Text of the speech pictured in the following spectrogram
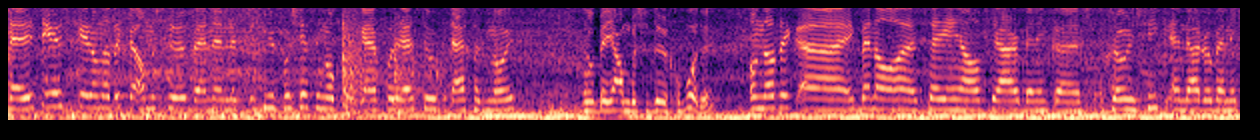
Nee, dit is de eerste keer omdat ik ambassadeur ben. En het is nu voor Stichting Opkikker. En voor de rest doe ik het eigenlijk nooit. En hoe ben je ambassadeur geworden? Omdat ik, ik ben al eh 2,5 jaar ben ik chronisch ziek. En daardoor ben ik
